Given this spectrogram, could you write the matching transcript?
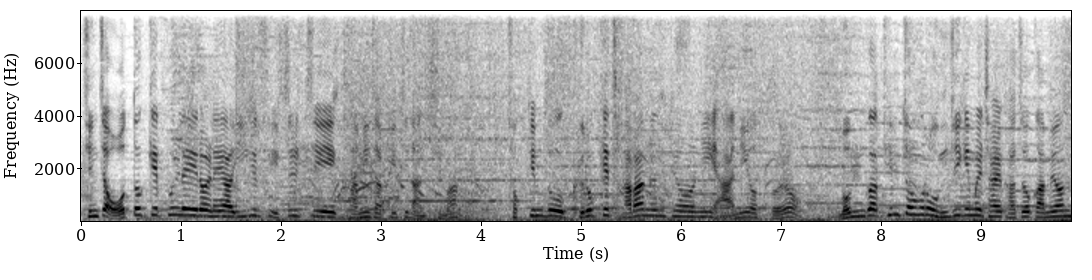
진짜 어떻게 플레이를 해야 이길 수 있을지 감이 잡히진 않지만 적팀도 그렇게 잘하는 편이 아니었어요. 뭔가 팀적으로 움직임을 잘 가져가면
